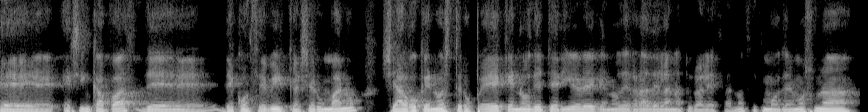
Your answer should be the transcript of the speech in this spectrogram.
eh, es incapaz de, concebir que el ser humano sea algo que no estropee, que no deteriore, que no degrade la naturaleza. ¿no? Como tenemos una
